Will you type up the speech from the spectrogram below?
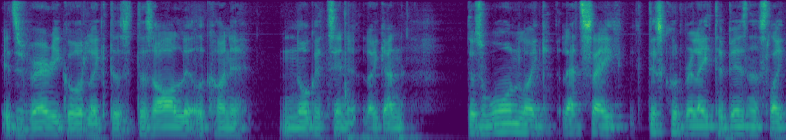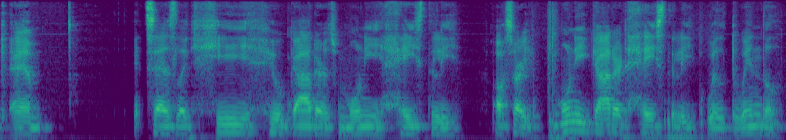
it's very good. Like there's there's all little kind of nuggets in it. Like and there's one like let's say this could relate to business. Like um, it says like he who gathers money hastily. Oh, sorry, money gathered hastily will dwindle,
